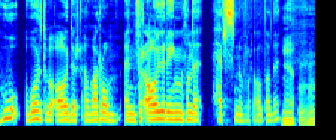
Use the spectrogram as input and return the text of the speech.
hoe worden we ouder en waarom? En veroudering van de hersenen vooral dan. Hè. Mhm.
